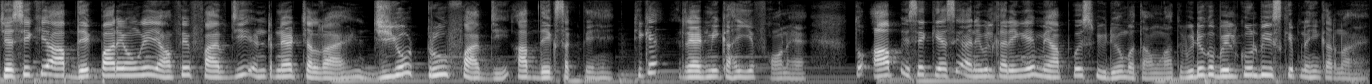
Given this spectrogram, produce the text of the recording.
जैसे कि आप देख पा रहे होंगे, यहाँ पे 5G इंटरनेट चल रहा है। जियो ट्रू 5G आप देख सकते हैं, ठीक है? रेडमी का ही ये फ़ोन है। तो आप इसे कैसे अनेबल करेंगे, मैं आपको इस वीडियो में बताऊँगा। तो वीडियो को बिल्कुल भी स्किप नहीं करना है।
